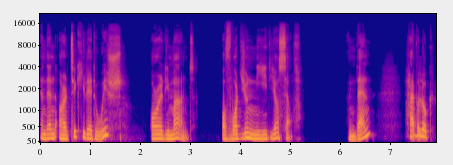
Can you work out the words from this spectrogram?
And then articulate a wish or a demand of what you need yourself. And then have a look.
